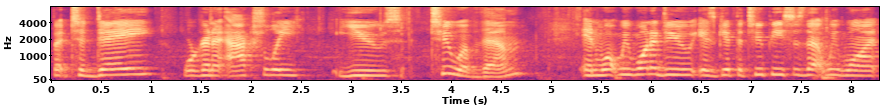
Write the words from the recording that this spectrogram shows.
But today, we're gonna actually use two of them. And what we wanna do is get the two pieces that we want.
